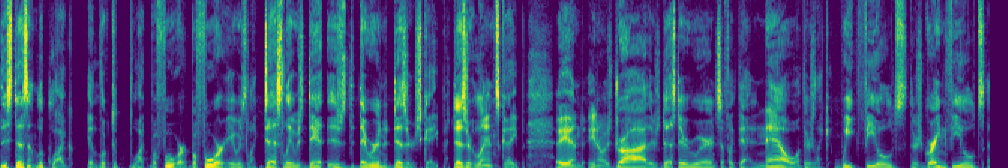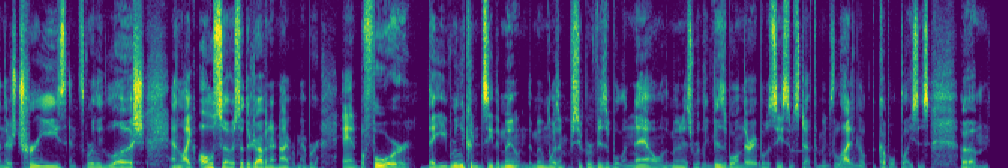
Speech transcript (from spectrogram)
this doesn't look like it looked like before. Before it was like desolate. It was, de- it was they were in a desert scape, desert landscape, and you know it's dry. There's dust everywhere and stuff like that. And now there's like wheat fields, there's grain fields, and there's trees, and it's really lush. And like also, so they're driving at night, remember? And before they really couldn't see the moon. The moon wasn't super visible, and now the moon is really visible, and they're able to see some stuff. The moon's lighting a, a couple of places. Um,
